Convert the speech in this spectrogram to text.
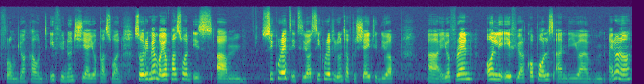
from your account if you don't share your password. So remember your password is um, secret. It's your secret. You don't have to share it with your uh, your friend. Only if you are couples and you have i don't know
